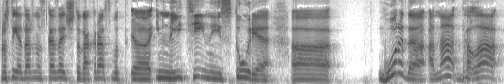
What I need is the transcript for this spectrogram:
Просто я должна сказать, что как раз вот э, именно литейная история э, города, она дала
